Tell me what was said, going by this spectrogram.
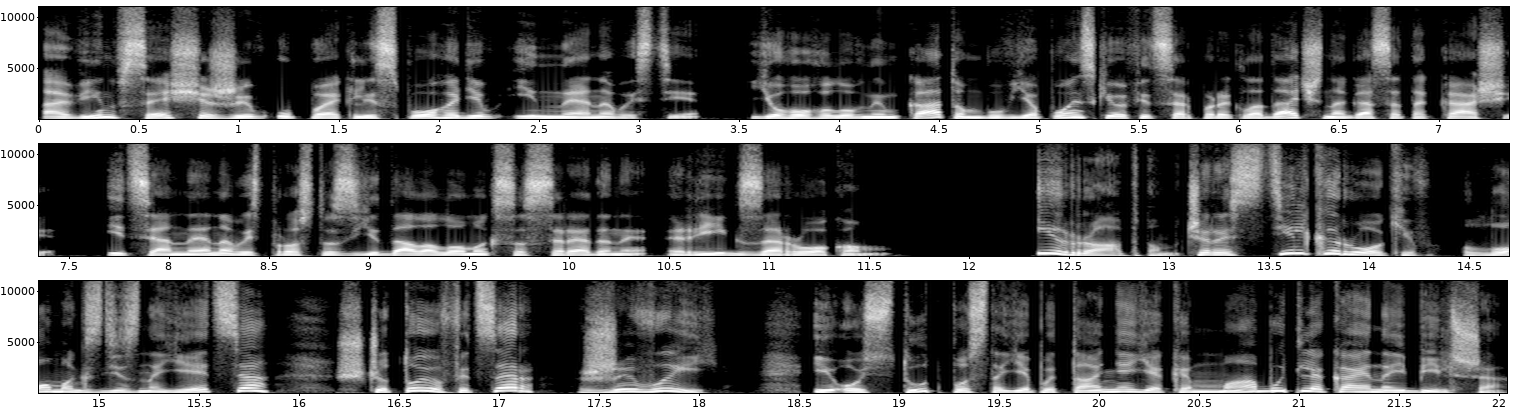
а він все ще жив у пеклі спогадів і ненависті. Його головним катом був японський офіцер-перекладач Нагаса Такаші, і ця ненависть просто з'їдала Ломакса зсередини рік за роком. І раптом, через стільки років, Ломакс дізнається, що той офіцер живий. І ось тут постає питання, яке, мабуть, лякає найбільше.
